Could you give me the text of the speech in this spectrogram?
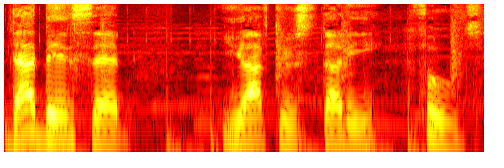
That being said, you have to study foods,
